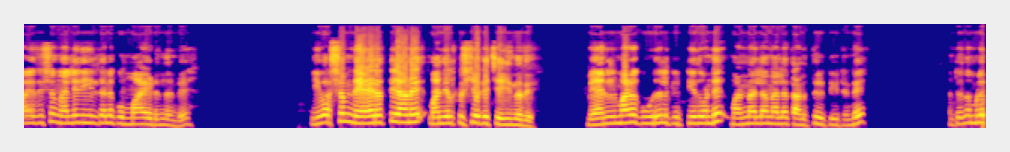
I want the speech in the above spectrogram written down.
ഏകദേശം നല്ല രീതിയിൽ തന്നെ കുമ്മായ ഇടുന്നുണ്ട്. ഈ വർഷം നേരത്തെയാണ് മഞ്ഞൾ കൃഷിയൊക്കെ ചെയ്യുന്നത്. വേനൽ മഴ കൂടുതൽ കിട്ടിയതുകൊണ്ട് മണ്ണെല്ലാം നല്ല തണുത്ത് കിട്ടിയിട്ടുണ്ട്. മറ്റേ നമ്മൾ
